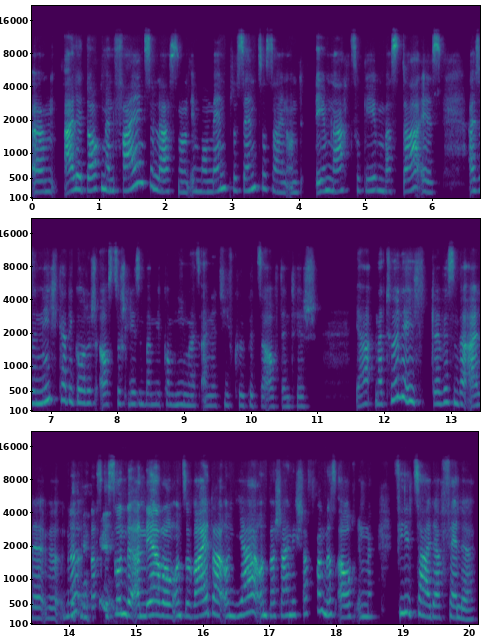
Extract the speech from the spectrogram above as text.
ähm, alle Dogmen fallen zu lassen und im Moment präsent zu sein und dem nachzugeben, was da ist. Also nicht kategorisch auszuschließen, bei mir kommt niemals eine Tiefkühlpizza auf den Tisch ja, natürlich, da wissen wir alle, ne, das gesunde Ernährung und so weiter. Und ja, und wahrscheinlich schafft man das auch in Vielzahl der Fälle.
